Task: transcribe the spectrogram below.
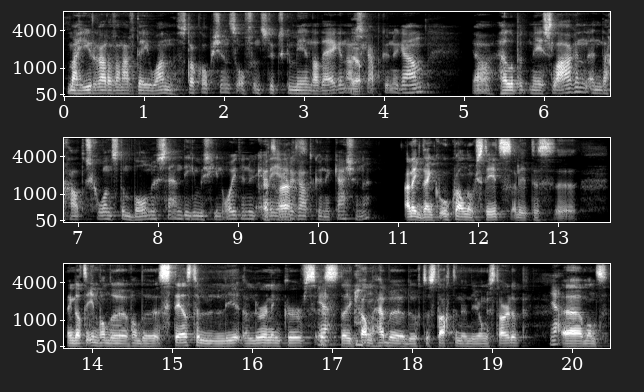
Maar hier gaan we vanaf day one stock options of een stukje mee in dat eigenaarschap ja. kunnen gaan. Ja, help het mee slagen en dat gaat de schoonste bonus zijn die je misschien ooit in je carrière gaat kunnen cashen. Hè? En ik denk ook wel nog steeds, allee, het is, uh, ik denk dat het een van de, van de stijlste le learning curves is ja. dat je kan hebben door te starten in een jonge start-up. Ja. Uh, want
